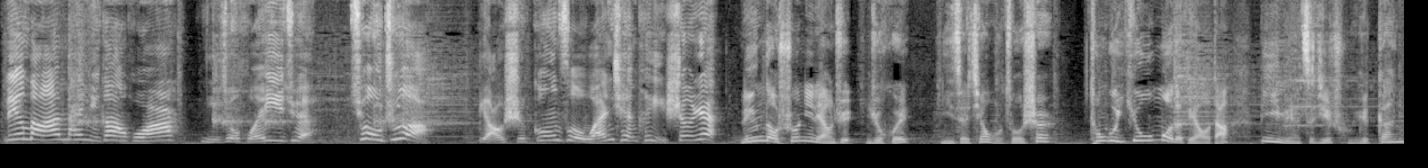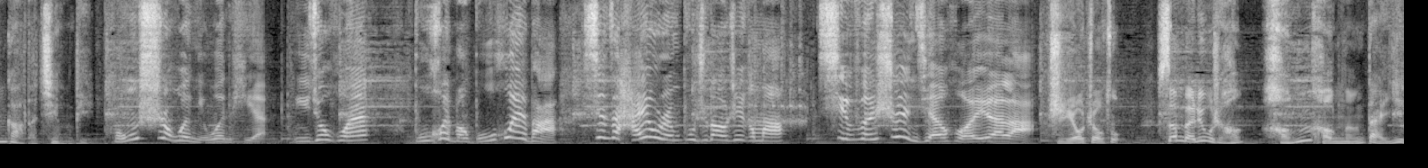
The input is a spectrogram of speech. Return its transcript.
领导安排你干活，你就回一句就这，表示工作完全可以胜任。领导说你两句，你就回你在教我做事儿。通过幽默的表达，避免自己处于尴尬的境地。同事问你问题，你就回不会吧，不会吧？现在还有人不知道这个吗？气氛瞬间活跃了。只要照做，三百六十行，行行能带业。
